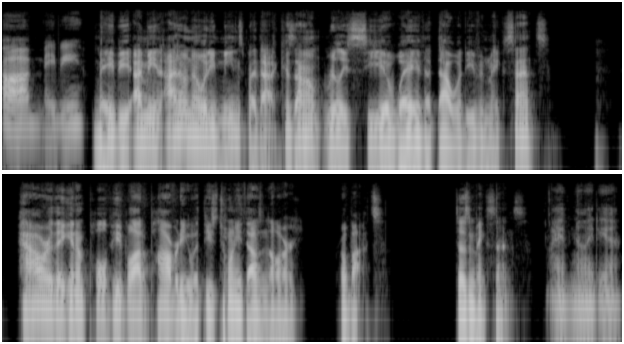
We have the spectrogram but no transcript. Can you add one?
Uh, maybe. Maybe. I mean, I don't know what he means by that because I don't really see a way that that would even make sense. How are they going to pull people out of poverty with these twenty thousand dollar robots? Doesn't make sense. I have no idea.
